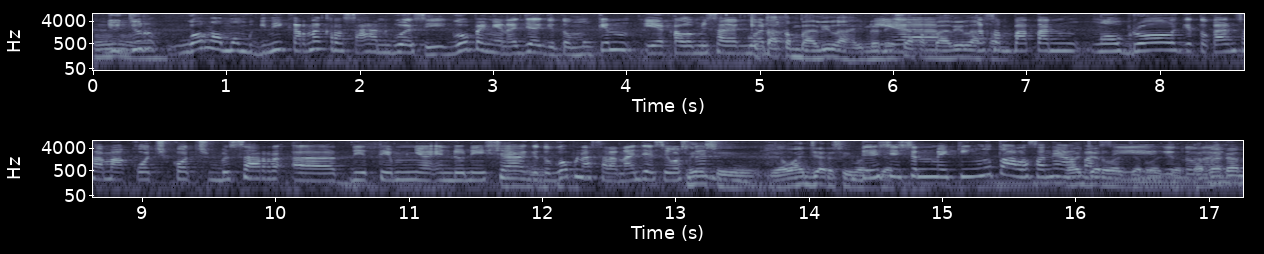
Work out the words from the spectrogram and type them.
Hmm. jujur gue ngomong begini karena keresahan gue sih gue pengen aja gitu mungkin ya kalau misalnya gue Kita kembali lah Indonesia Iya, kembali lah. kesempatan ngobrol gitu kan sama coach-coach besar eh, di timnya Indonesia gitu gue penasaran aja sih maksudnya Hmm. sih ya wajar sih wajar. decision making lu tuh alasannya wajar apa wajar sih wajar. gitu Karena kan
